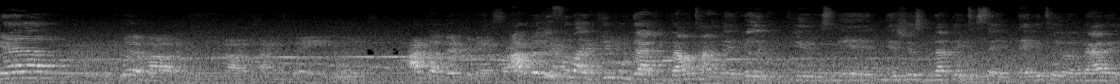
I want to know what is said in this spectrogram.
Yeah. What about Valentine's Day? I love every day. So I really feel like people got Valentine's Day really confused and it's just nothing to say negative about it,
